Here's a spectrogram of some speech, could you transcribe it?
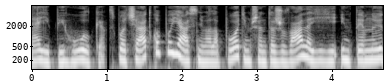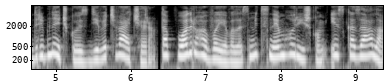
неї пігулки. Спочатку пояснювала, потім шантажувала її інтимною дрібничкою з дівич вечора. Та подруга виявилась міцним горішком і сказала:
